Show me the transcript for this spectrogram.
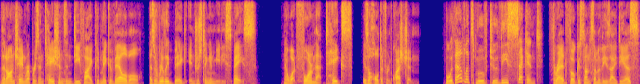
that on chain representations in DeFi could make available as a really big, interesting, and meaty space. Now, what form that takes is a whole different question. But with that, let's move to the second thread focused on some of these ideas.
